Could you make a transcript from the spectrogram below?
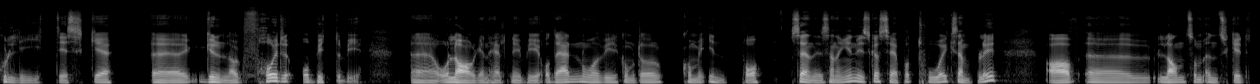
politiske eh, grunnlag for å bytte by. Eh, og lage en helt ny by. Og det er noe vi kommer til å komme inn på senere i sendingen. Vi skal se på to eksempler av uh, land som ønsker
